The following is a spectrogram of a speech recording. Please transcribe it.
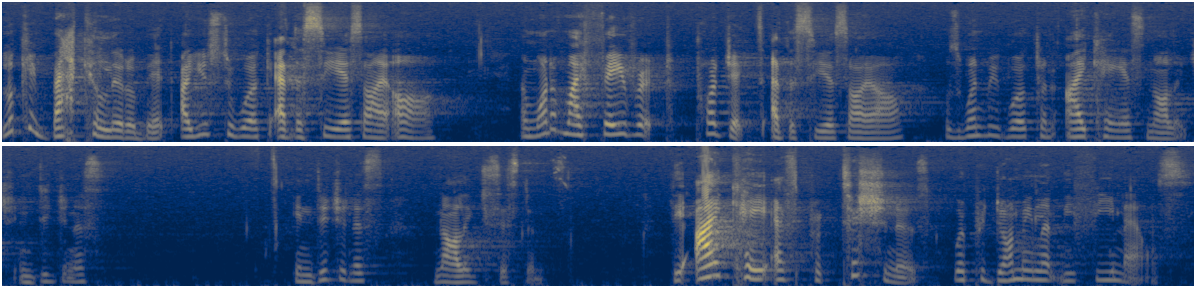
Looking back a little bit, I used to work at the CSIR, and one of my favorite projects at the CSIR was when we worked on IKS knowledge, indigenous, indigenous knowledge systems. The IKS practitioners were predominantly females.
